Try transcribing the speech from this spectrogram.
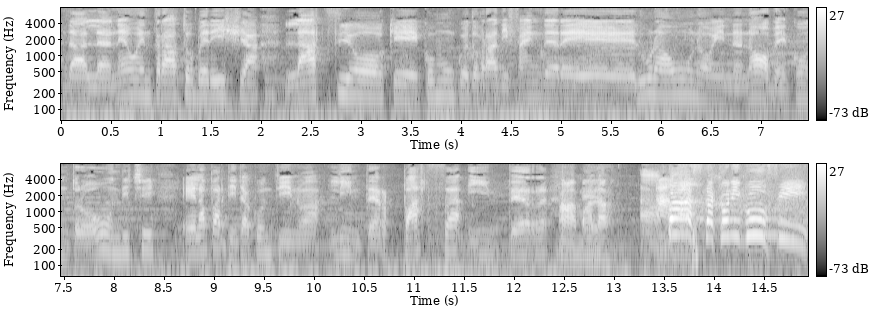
dal neoentrato Beriscia Lazio che comunque dovrà difendere l'1-1 in 9 contro 11 e la partita continua. l'Inter pazza Inter Amala. Ah, Basta con i gufi!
